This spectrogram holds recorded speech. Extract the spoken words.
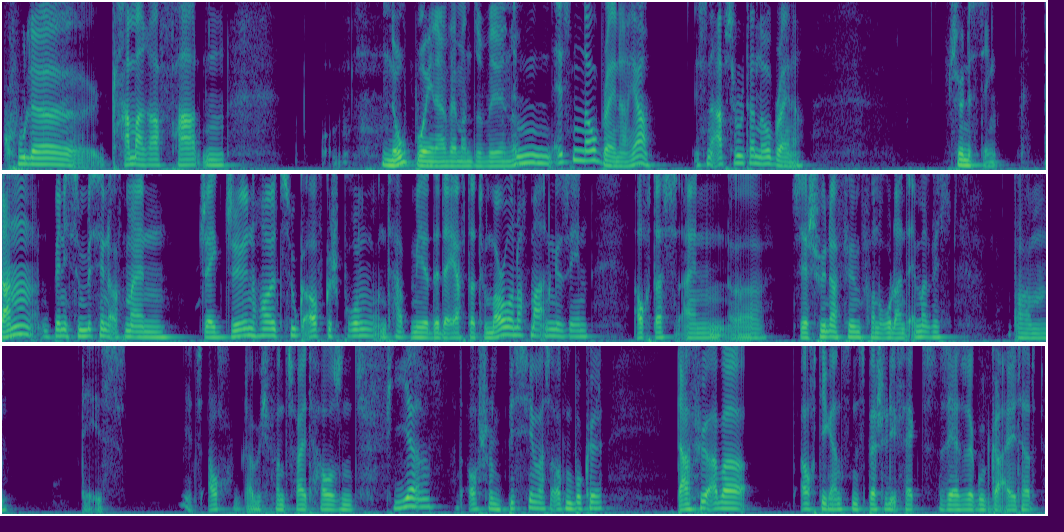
coole Kamerafahrten. No-Brainer, wenn man so will. Ne? Ein, ist ein No-Brainer, ja. Ist ein absoluter No-Brainer. Schönes Ding. Dann bin ich so ein bisschen auf meinen Jake Gyllenhaal-Zug aufgesprungen und habe mir The Day After Tomorrow nochmal angesehen. Auch das ein äh, sehr schöner Film von Roland Emmerich. Ähm, der ist jetzt auch, glaube ich, von 2004. Hat auch schon ein bisschen was auf dem Buckel. Dafür aber auch die ganzen Special Effects sehr, sehr gut gealtert.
